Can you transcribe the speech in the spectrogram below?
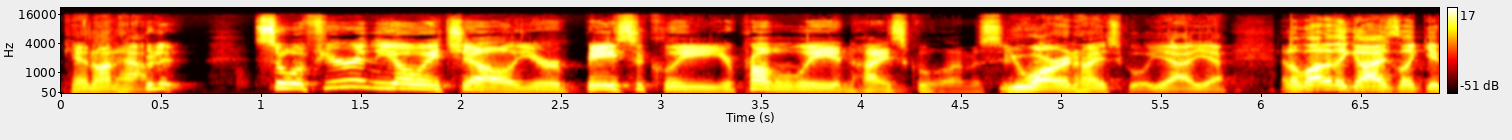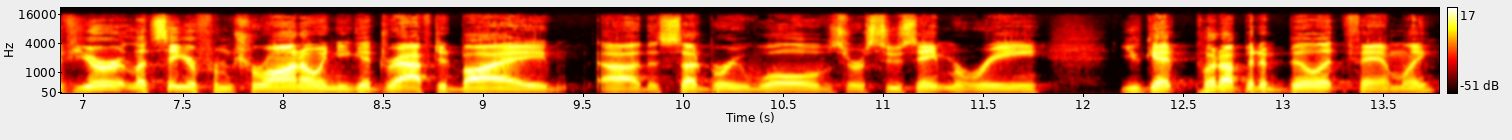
Cannot happen. It, so if you're in the OHL, you're basically you're probably in high school. I'm assuming you are in high school. Yeah, yeah. And a lot of the guys, like if you're, let's say you're from Toronto and you get drafted by uh, the Sudbury Wolves or Sault Ste. Marie, you get put up in a billet family,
